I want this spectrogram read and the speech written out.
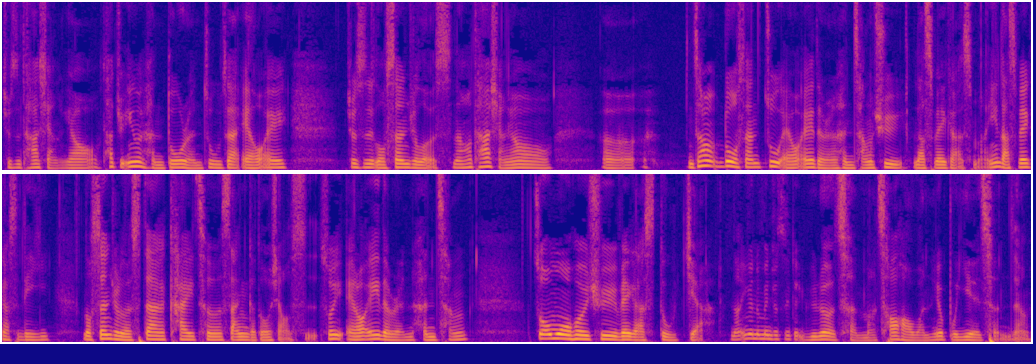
就是他想要，他就因为很多人住在 LA，就是 Los Angeles，然后他想要呃。你知道洛杉住 L A 的人很常去 Las Vegas 吗？因为 Las Vegas 离 Los Angeles 大概开车三个多小时，所以 L A 的人很常周末会去 Vegas 度假。那因为那边就是一个娱乐城嘛，超好玩的又不夜城这样。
